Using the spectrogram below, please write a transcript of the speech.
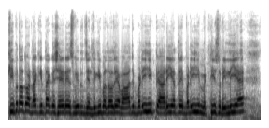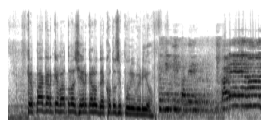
ਕੀ ਪਤਾ ਤੁਹਾਡਾ ਕੀਤਾ ਕਿ ਸ਼ੇਅਰ ਇਸ ਵੀਰ ਦੀ ਜ਼ਿੰਦਗੀ ਬਦਲਦੇ ਆਵਾਜ਼ ਬੜੀ ਹੀ ਪਿਆਰੀ ਅਤੇ ਬੜੀ ਹੀ ਮਿੱਠੀ ਸੁਰੀਲੀ ਹੈ। ਕਿਰਪਾ ਕਰਕੇ ਵੱਧ ਤੋਂ ਵੱਧ ਸ਼ੇਅਰ ਕਰੋ, ਦੇਖੋ ਤੁਸੀਂ ਪੂਰੀ ਵੀਡੀਓ। ਜੀ ਕੀ ਹਾਂ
